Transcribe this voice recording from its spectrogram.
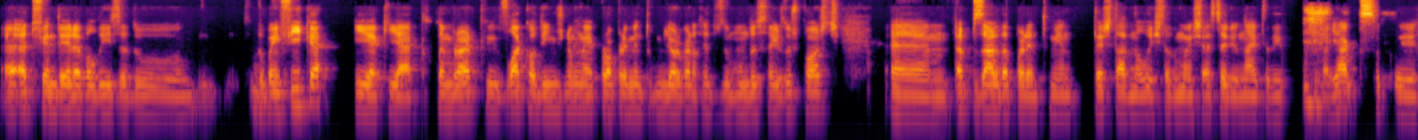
a defender a baliza do, do Benfica e aqui há que lembrar que Vlaco Dimos não é propriamente o melhor guarda-redes do mundo a sair dos postes, um, apesar de aparentemente ter estado na lista do Manchester United e do Ajax, o que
